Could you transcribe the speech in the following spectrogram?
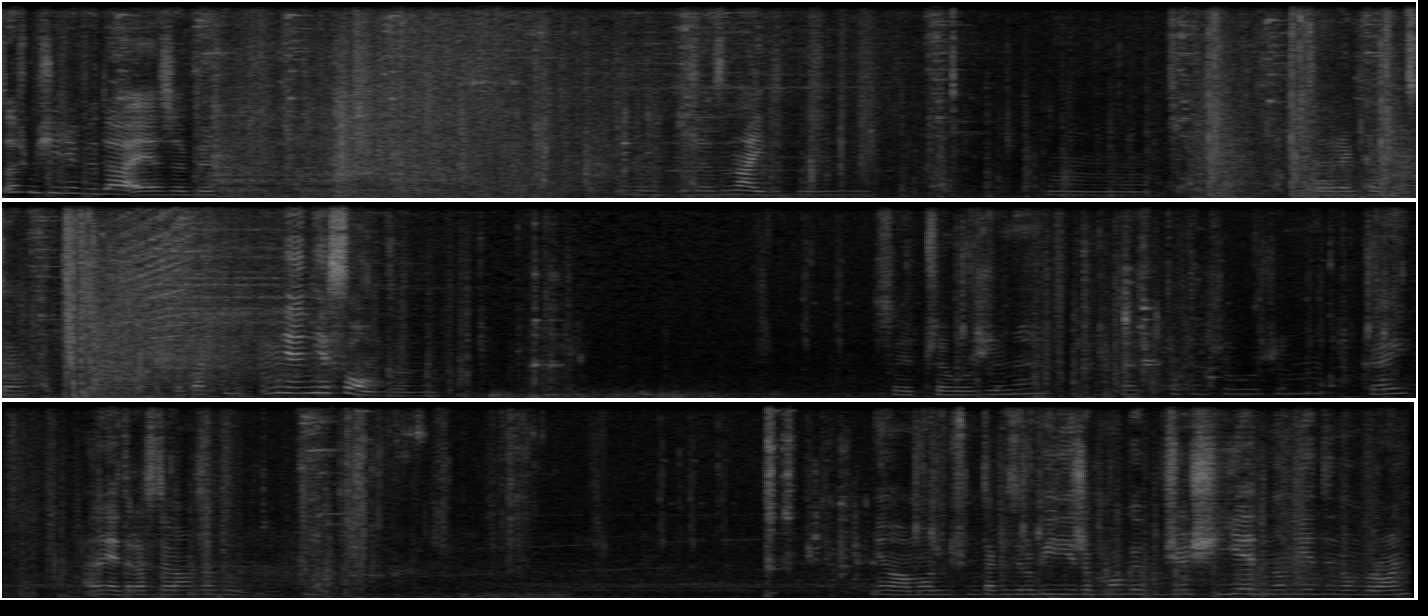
Coś mi się nie wydaje, żeby... że, że znajdę ten... No, co? Te rękawice. To tak nie, nie sądzę. No. Sobie przełożymy. To też potem przełożymy. Okej. Ale nie, teraz to mam za dużo. Nie no, może byśmy tak zrobili, że mogę wziąć jedną, jedyną broń.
